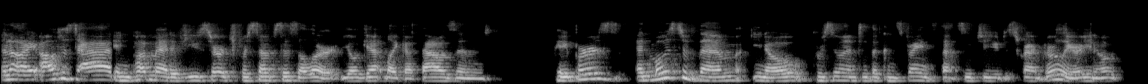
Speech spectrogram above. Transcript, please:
And I, I'll just add in PubMed, if you search for sepsis alert, you'll get like a thousand papers. And most of them, you know, pursuant to the constraints that Suchi you described earlier, you know,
